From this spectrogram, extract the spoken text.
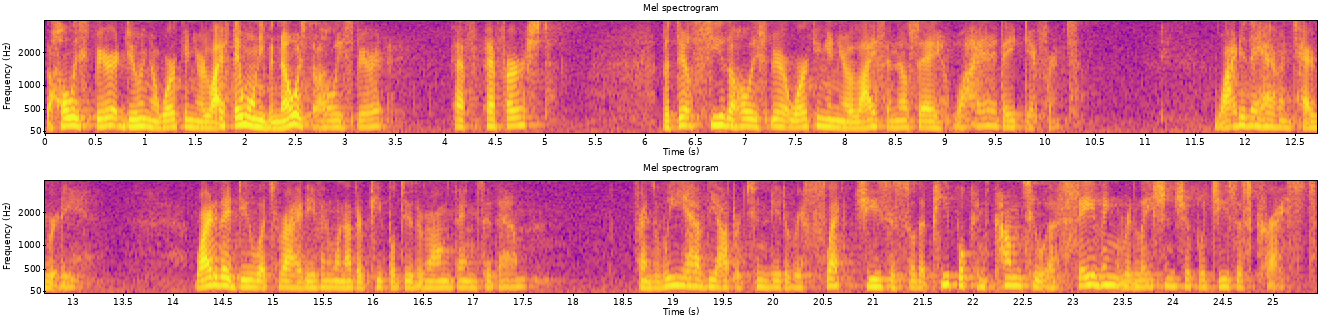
the Holy Spirit doing a work in your life. They won't even know it's the Holy Spirit at, at first. But they'll see the Holy Spirit working in your life and they'll say, Why are they different? Why do they have integrity? Why do they do what's right even when other people do the wrong thing to them? Friends, we have the opportunity to reflect Jesus so that people can come to a saving relationship with Jesus Christ.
